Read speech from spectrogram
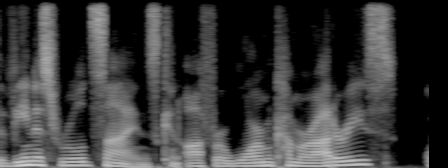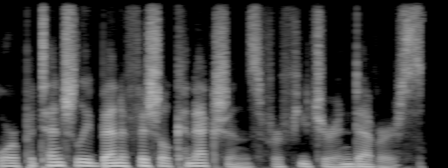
The Venus ruled signs can offer warm camaraderies or potentially beneficial connections for future endeavors.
